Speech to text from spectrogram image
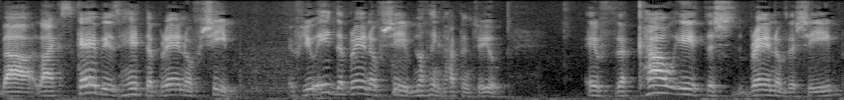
the like scrapie hit the brain of sheep. If you eat the brain of sheep, nothing happened to you. If the cow eat the sh- brain of the sheep,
